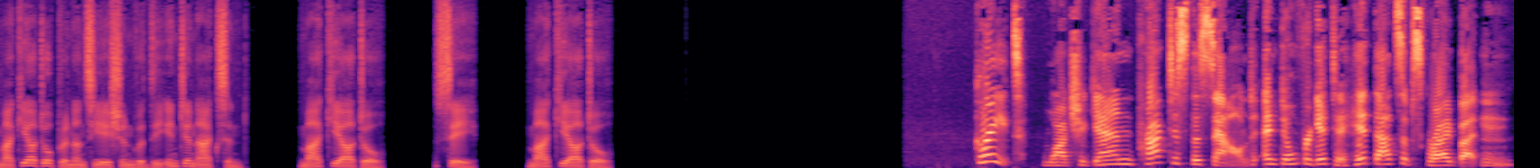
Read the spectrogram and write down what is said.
Macchiato pronunciation with the Indian accent. Macchiato. Say. Macchiato. Great! Watch again, practice the sound, and don't forget to hit that subscribe button.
